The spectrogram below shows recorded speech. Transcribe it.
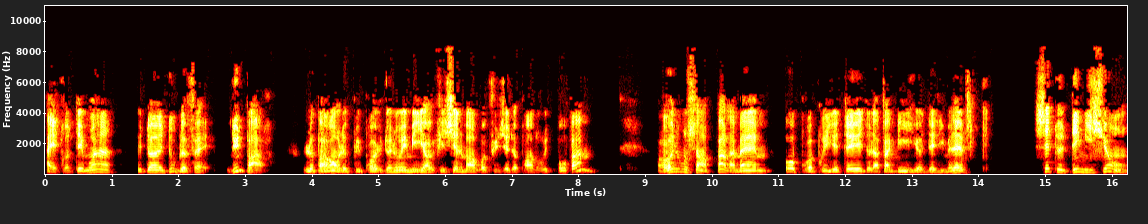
à être témoins d'un double fait. D'une part, le parent le plus proche de Noémie a officiellement refusé de prendre Ruth pour femme, renonçant par là même aux propriétés de la famille d'Elimelech. Cette démission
